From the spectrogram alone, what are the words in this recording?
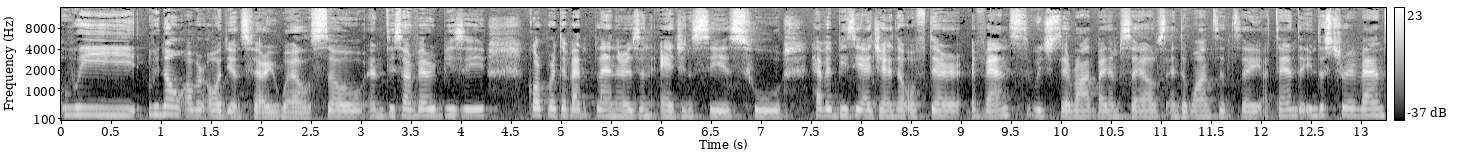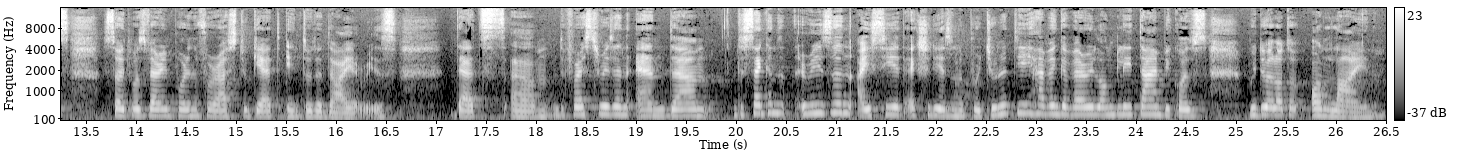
we we know our audience very well. So, and these are very busy corporate event planners and agencies who have a busy agenda of their events, which they run by themselves, and the ones that they attend the industry events. So, it was very important for us to get into the diaries. That's um, the first reason. And um, the second reason, I see it actually as an opportunity having a very long lead time because we do a lot of online.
